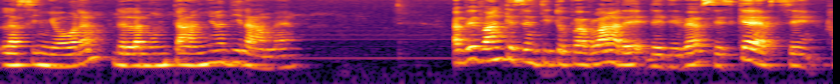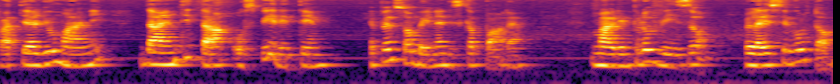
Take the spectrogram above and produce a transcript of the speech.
la signora della montagna di rame. Aveva anche sentito parlare dei diversi scherzi fatti agli umani da entità o spiriti e pensò bene di scappare. Ma all'improvviso lei si voltò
